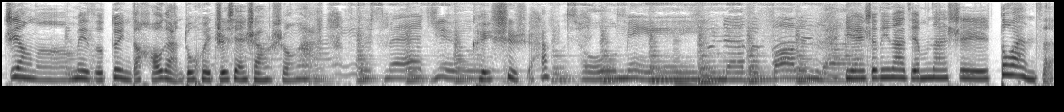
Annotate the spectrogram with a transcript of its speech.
这样呢，妹子对你的好感度会直线上升啊。可以试试哈。依然收听到节目呢是段子来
